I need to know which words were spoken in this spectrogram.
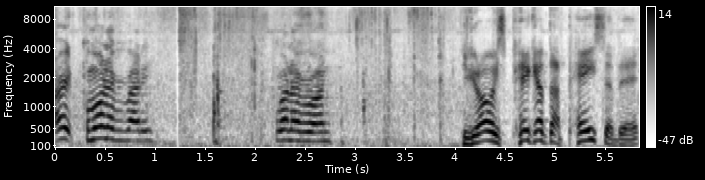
All right, come on, everybody. Come on, everyone. You could always pick up the pace a bit.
